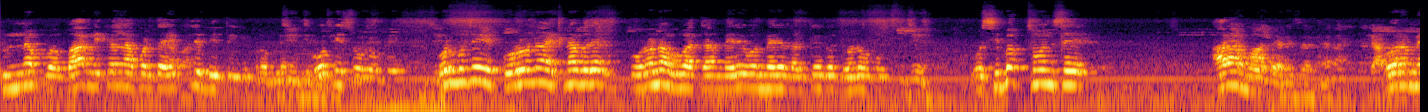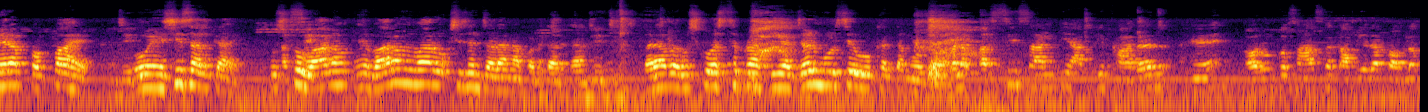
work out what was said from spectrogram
ढूंढना बाहर निकलना पड़ता है इसलिए बीपी की प्रॉब्लम थी वो भी सोलो पे और मुझे कोरोना इतना बड़ा कोरोना हुआ था मेरे और मेरे लड़के को दोनों को। जी. वो सिबक थोन से आराम हो गया। है क्या और मेरा पप्पा है वो अस्सी साल का है। उसको 80? वारं वारंवार ऑक्सीजन चढ़ाना पड़ता था। जी जी बराबर उसको अस्त्रप्राश दिया जड़ मूल से वो खत्म हो गया मतलब 80 साल के आपके फादर हैं और उनको सांस का काफ़ी ज़्यादा प्रॉब्लम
